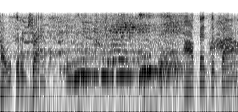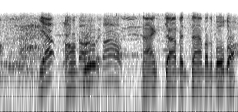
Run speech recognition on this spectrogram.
Over to the travel. Offensive foul. Yep. On Pruitt. Foul. Nice job inside by the Bulldogs.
